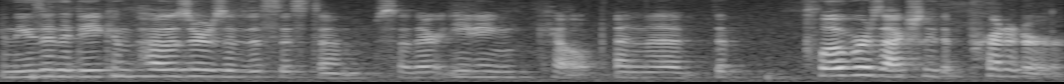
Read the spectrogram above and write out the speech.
And these are the decomposers of the system. So they're eating kelp. And the, the plover is actually the predator.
